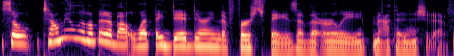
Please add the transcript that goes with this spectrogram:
So tell me a little bit about what they did during the first phase of the early math initiative.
